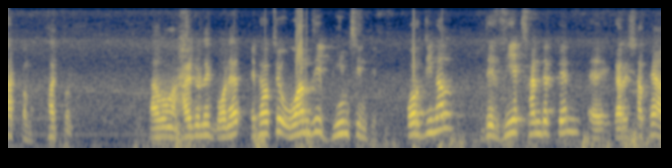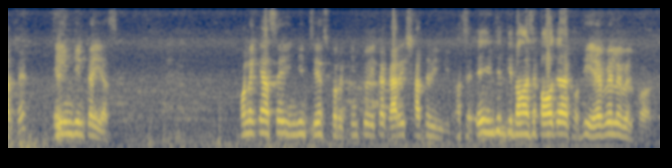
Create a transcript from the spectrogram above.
থাকতো না। থাকতো না। এবং হাইড্রোলিক বনেট এটা হচ্ছে one G BEAMS engine original যে জিএক্স হান্ড্রেড টেন গাড়ির সাথে আছে এই ইঞ্জিনটাই আছে। অনেকে আছে ইঞ্জিন চেঞ্জ করে কিন্তু এটা গাড়ির সাথে ইঞ্জিন। আচ্ছা এই ইঞ্জিন কি বাংলাদেশে পাওয়া যায় এখন? জি অ্যাভেলেবেল পাওয়া যায়।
